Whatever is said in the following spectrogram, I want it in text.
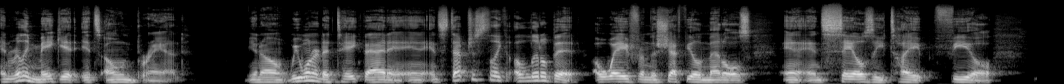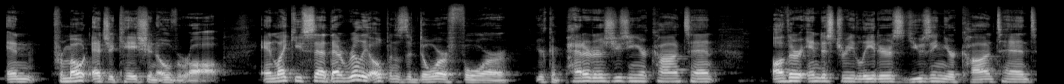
and really make it its own brand. You know, we wanted to take that and, and step just like a little bit away from the Sheffield Metals and, and salesy type feel and promote education overall. And like you said, that really opens the door for your competitors using your content, other industry leaders using your content.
